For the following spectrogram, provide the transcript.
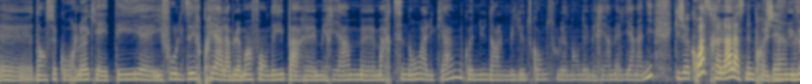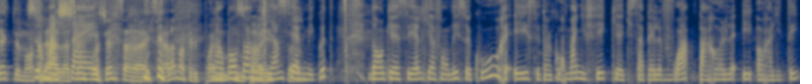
euh, dans ce cours-là qui a été, euh, il faut le dire, préalablement fondé par Myriam Martineau à l'UQAM, connue dans le milieu du conte sous le nom de Myriam Eliamani, qui, je crois, sera là la semaine prochaine. Exactement. Sur la, ma la semaine prochaine, ça, elle sera là, donc elle pourra Alors, nous, bonsoir nous parler Myriam, de si elle m'écoute. Donc, c'est elle qui a fondé ce cours et c'est un cours magnifique qui s'appelle Voix, parole et oralité,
